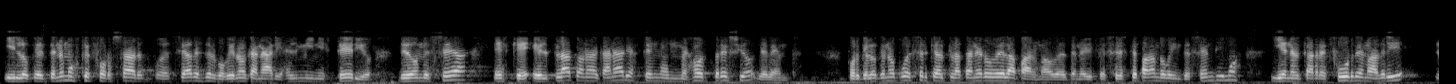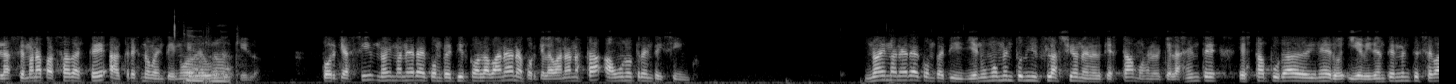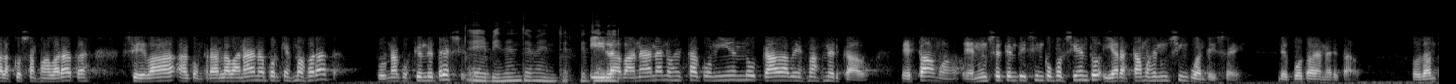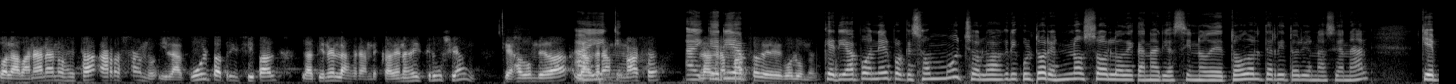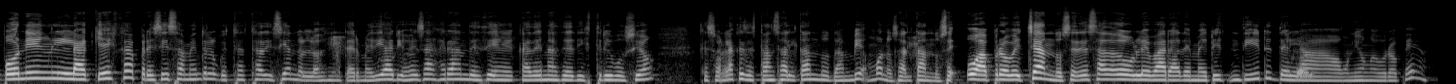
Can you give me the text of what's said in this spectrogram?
Y lo que tenemos que forzar, pues, sea desde el gobierno de Canarias, el ministerio, de donde sea, es que el plátano de Canarias tenga un mejor precio de venta porque lo que no puede ser que al platanero de La Palma o de Tenerife se le esté pagando 20 céntimos y en el Carrefour de Madrid la semana pasada esté a 3,99 euros el kilo. Porque así no hay manera de competir con la banana, porque la banana está a 1,35. No hay manera de competir. Y en un momento de inflación en el que estamos, en el que la gente está apurada de dinero y evidentemente se va a las cosas más baratas, se va a comprar la banana porque es más barata, por una cuestión de precio. Evidentemente. Y la banana nos está comiendo cada vez más mercado estábamos en un 75% y ahora estamos en un 56% de cuota de mercado. Por lo tanto, la banana nos está arrasando y la culpa principal la tienen las grandes cadenas de distribución, que es a donde da la gran masa la gran masa de volumen. Quería poner, porque son muchos los agricultores, no solo de Canarias, sino de todo el territorio nacional, que ponen la queja precisamente lo que usted está diciendo, los intermediarios, esas grandes cadenas de distribución que son las que se están saltando también, bueno, saltándose o aprovechándose de esa doble vara de medir de la Unión Europea?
